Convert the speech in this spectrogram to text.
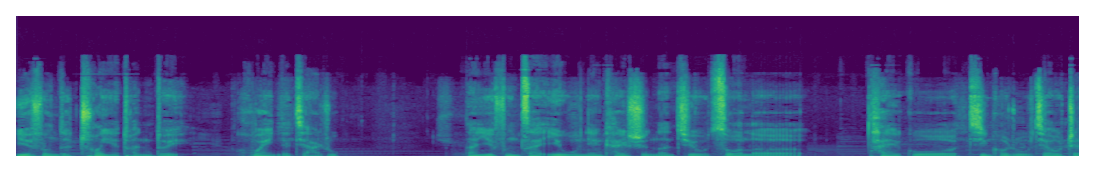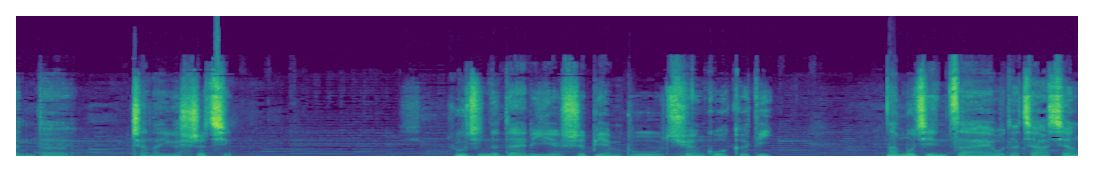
叶枫的创业团队欢迎你的加入。那叶枫在一五年开始呢，就做了。泰国进口乳胶枕的这样的一个事情，如今的代理也是遍布全国各地。那目前在我的家乡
